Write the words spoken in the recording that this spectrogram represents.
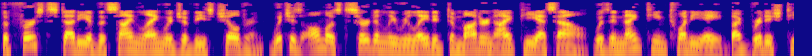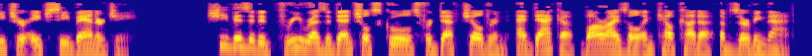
The first study of the sign language of these children, which is almost certainly related to modern IPSL, was in 1928 by British teacher H. C. Banerjee. She visited three residential schools for deaf children, at Dhaka, Barisal and Calcutta, observing that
